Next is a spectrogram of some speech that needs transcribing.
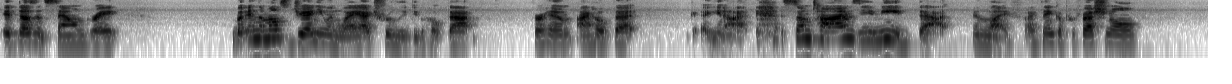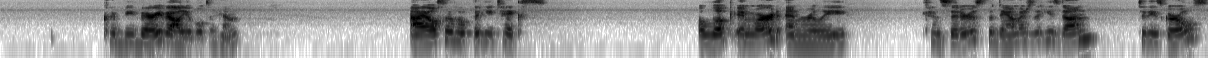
it doesn't sound great. But in the most genuine way, I truly do hope that for him. I hope that you know, sometimes you need that in life. I think a professional could be very valuable to him. I also hope that he takes a look inward and really considers the damage that he's done to these girls.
